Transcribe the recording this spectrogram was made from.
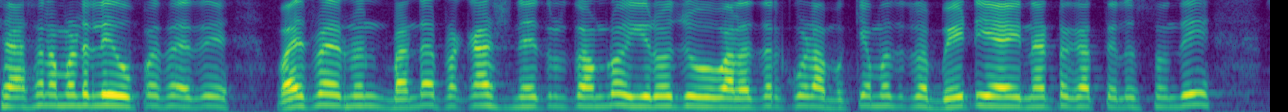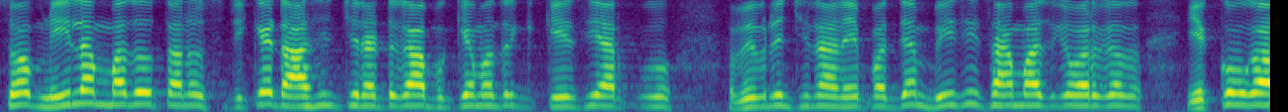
శాసనమండలి ఉప వైస్ ప్రెసిడెంట్ బండ ప్రకాష్ నేతృత్వంలో ఈరోజు వాళ్ళందరూ కూడా ముఖ్యమంత్రితో భేటీ అయినట్టుగా తెలుస్తుంది. సో నీలం మధు తను టికెట్ ఆశించినట్టుగా ముఖ్యమంత్రికి కేసీఆర్కు వివరించిన నేపథ్యం. బీసీ సామాజిక వర్గం ఎక్కువగా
